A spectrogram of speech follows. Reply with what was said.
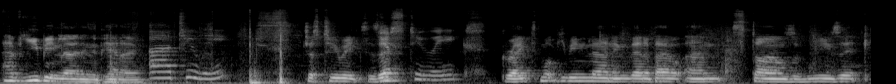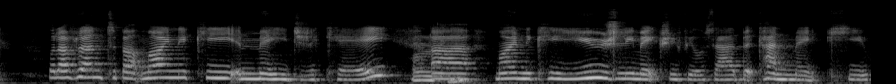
have you been learning the piano? Uh, two weeks. Just two weeks, is it? Just two weeks. Great. What have you been learning then about um, styles of music? Well, I've learnt about minor key and major key. Okay. Uh, minor key usually makes you feel sad, but can make you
